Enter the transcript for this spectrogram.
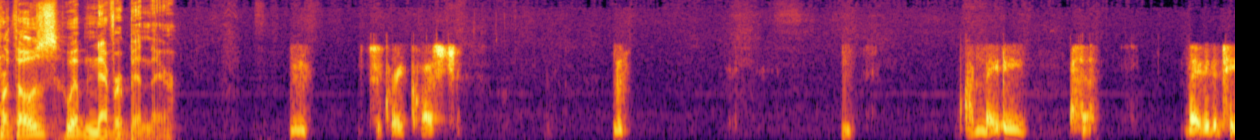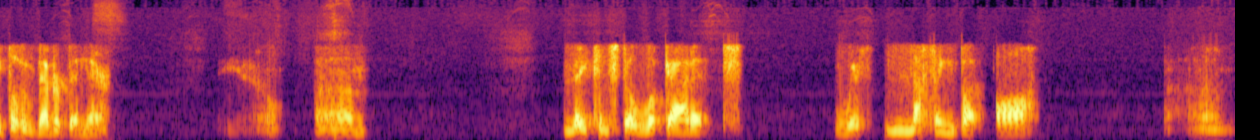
or those who have never been there? It's a great question. Hmm. Hmm. Uh, maybe, maybe the people who've never been there. You know, um, they can still look at it with nothing but awe um,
